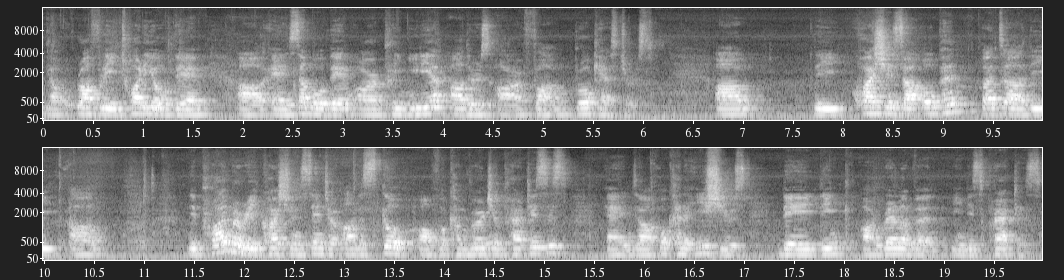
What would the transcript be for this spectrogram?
you know, roughly 20 of them, uh, and some of them are pre-media, others are from broadcasters. Um, the questions are open, but uh, the um, the primary questions center on the scope of convergent practices and uh, what kind of issues they think are relevant in this practice.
